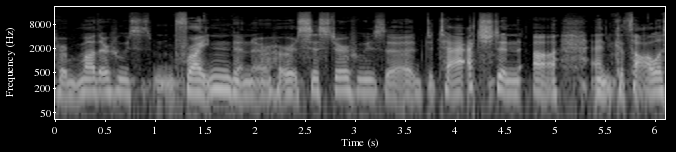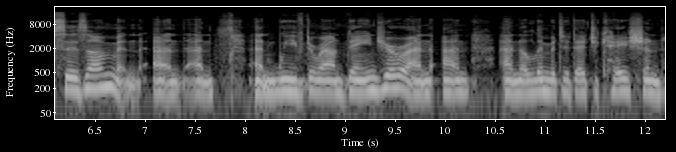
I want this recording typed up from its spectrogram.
her mother, who's frightened, and her sister, who's uh, detached, and uh, and Catholicism, and and and and weaved around danger, and and and a limited education.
